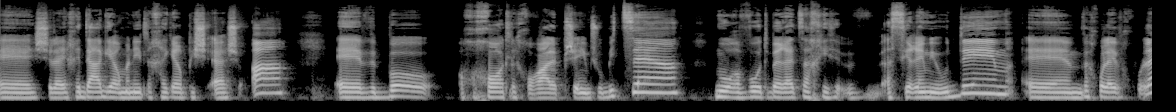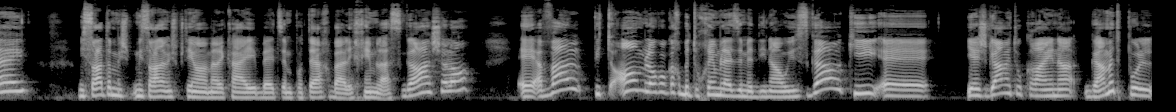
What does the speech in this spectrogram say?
אה, של היחידה הגרמנית לחקר פשעי השואה, אה, ובו הוכחות לכאורה לפשעים שהוא ביצע, מעורבות ברצח אסירים יהודים אה, וכולי וכולי. משרד, המש... משרד המשפטים האמריקאי בעצם פותח בהליכים להסגרה שלו, אה, אבל פתאום לא כל כך בטוחים לאיזה מדינה הוא יסגר, כי אה, יש גם את אוקראינה, גם את פול,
